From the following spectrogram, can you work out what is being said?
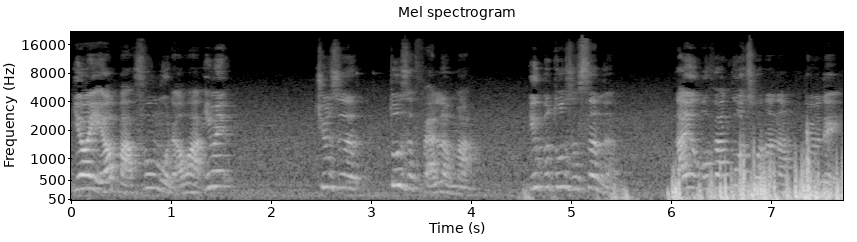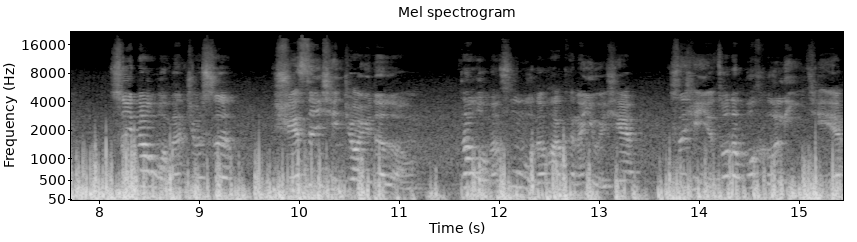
要也要把父母的话，因为就是都是凡人嘛，又不都是圣人，哪有不犯过错的呢？对不对？所以呢，我们就是学圣贤教育的人，那我们父母的话，可能有一些事情也做的不合礼节，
